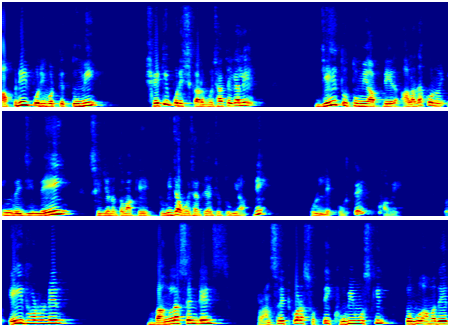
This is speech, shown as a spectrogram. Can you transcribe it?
আপনির পরিবর্তে তুমি, সেটি পরিষ্কার বোঝাতে গেলে যেহেতু তুমি আপনির আলাদা কোনো ইংরেজি নেই সেই জন্য তোমাকে তুমি যা বোঝাতে চাইছো তুমি আপনি উল্লেখ করতে হবে। তো এই ধরনের বাংলা সেন্টেন্স ট্রান্সলেট করা সত্যিই খুবই মুশকিল তবু আমাদের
